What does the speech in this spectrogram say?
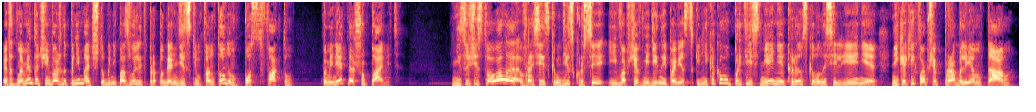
Этот момент очень важно понимать, чтобы не позволить пропагандистским фантонам постфактум поменять нашу память. Не существовало в российском дискурсе и вообще в медийной повестке никакого притеснения крымского населения, никаких вообще проблем там.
